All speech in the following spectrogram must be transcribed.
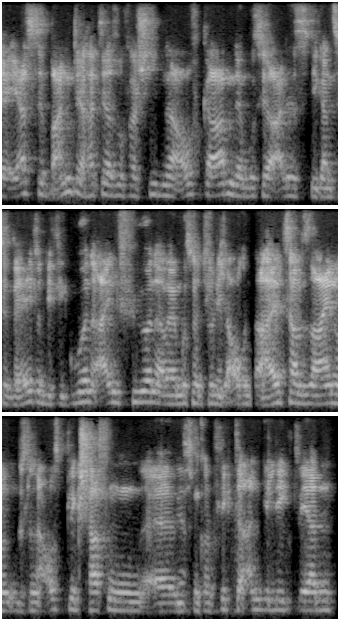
Der erste Band, der hat ja so verschiedene Aufgaben. Der muss ja alles, die ganze Welt und die Figuren einführen, aber er muss natürlich auch unterhaltsam sein und ein bisschen Ausblick schaffen, äh, müssen Konflikte angelegt werden.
